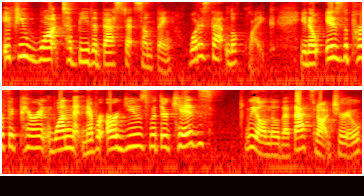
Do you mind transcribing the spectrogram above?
If you want to be the best at something, what does that look like? You know, is the perfect parent one that never argues with their kids? We all know that that's not true.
